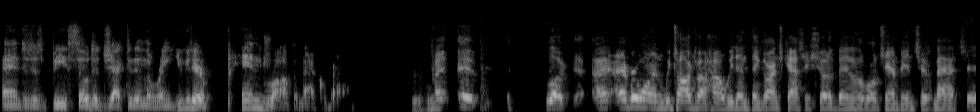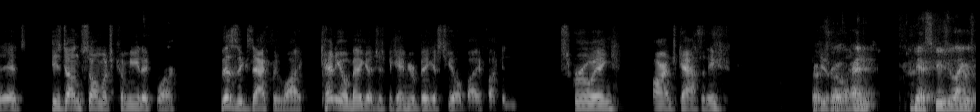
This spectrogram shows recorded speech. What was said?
and to just be so dejected in the ring, you could hear a pin drop in that crowd. Mhm. I, it, look, I, everyone, we talked about how we didn't think Orange Cassidy should have been in the World Championship match. It, it's he's done so much comedic work. This is exactly why Kenny Omega just became your biggest heel by fucking screwing Orange Cassidy. True, true. And yeah, excuse your language.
